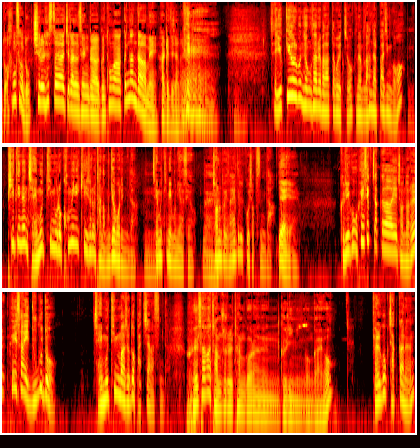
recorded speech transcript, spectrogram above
또 항상 녹취를 했어야지라는 생각은 통화가 끝난 다음에 하게 되잖아요. 네. 자, 6개월분 정산을 받았다고 했죠. 그날보다 한 달 빠진 거. PD는 재무팀으로 커뮤니케이션을 다 넘겨버립니다. 재무팀에 문의하세요. 네. 저는 더 이상 해드릴 곳이 없습니다. 예 예. 그리고 회색 작가의 전화를 회사의 누구도 재무팀마저도 받지 않았습니다. 회사가 잠수를 탄 거라는 그림인 건가요? 결국 작가는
